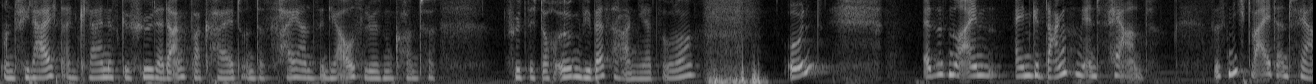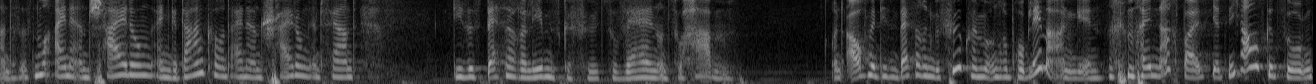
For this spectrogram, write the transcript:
und vielleicht ein kleines Gefühl der Dankbarkeit und des Feierns in dir auslösen konnte. Fühlt sich doch irgendwie besser an jetzt, oder? Und es ist nur ein, ein Gedanken entfernt. Es ist nicht weit entfernt. Es ist nur eine Entscheidung, ein Gedanke und eine Entscheidung entfernt, dieses bessere Lebensgefühl zu wählen und zu haben. Und auch mit diesem besseren Gefühl können wir unsere Probleme angehen. mein Nachbar ist jetzt nicht ausgezogen.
